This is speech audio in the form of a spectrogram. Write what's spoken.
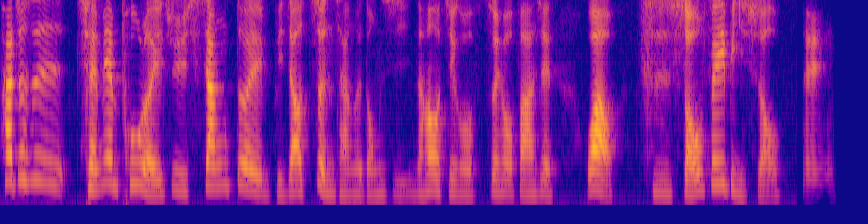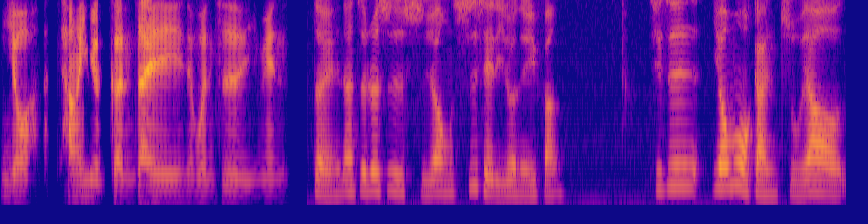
他就是前面铺了一句相对比较正常的东西，然后结果最后发现，哇，此熟非彼熟。对，有藏一个梗在文字里面。对，那这就是使用失血理论的一方。其实幽默感主要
